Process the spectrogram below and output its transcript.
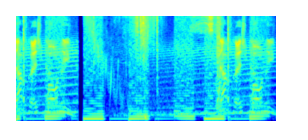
That fresh morning. That fresh morning.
